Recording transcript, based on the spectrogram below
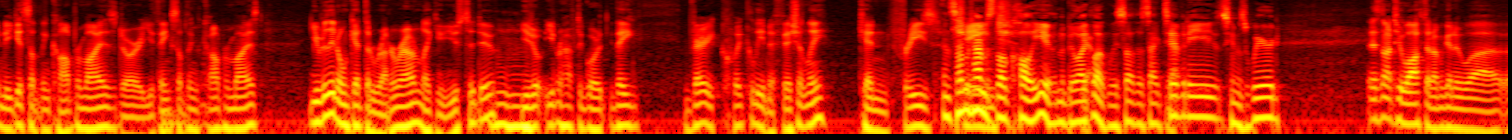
you know you get something compromised or you think something's compromised, you really don't get the runaround like you used to do. Mm-hmm. You don't you don't have to go. To, they very quickly and efficiently can freeze. And sometimes change. they'll call you and they'll be like, Yeah. "Look, we saw this activity. It seems weird." It's not too often I'm going to uh,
